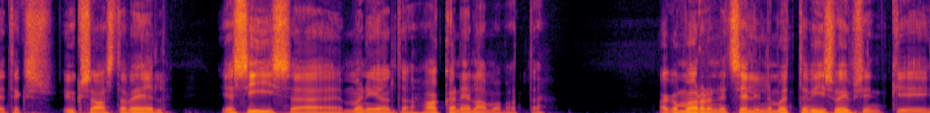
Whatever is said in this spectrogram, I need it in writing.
näiteks üks aasta veel ja siis äh, ma nii-öelda hakkan elama, vaata. aga ma arvan, et selline mõtteviis võib sindki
